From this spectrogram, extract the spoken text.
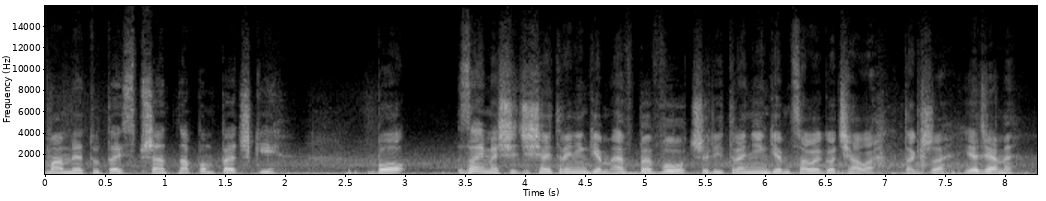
mamy tutaj sprzęt na pompeczki bo zajmę się dzisiaj treningiem FBW, czyli treningiem całego ciała. Także jedziemy.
